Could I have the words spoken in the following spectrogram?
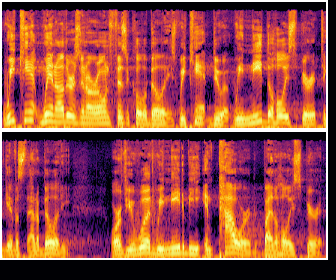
We can't win others in our own physical abilities. We can't do it. We need the Holy Spirit to give us that ability. Or if you would, we need to be empowered by the Holy Spirit.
